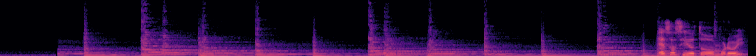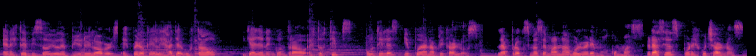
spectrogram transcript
Eso ha sido todo por hoy en este episodio de Beauty Lovers. Espero que les haya gustado y que hayan encontrado estos tips útiles y puedan aplicarlos. La próxima semana volveremos con más. Gracias por escucharnos.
